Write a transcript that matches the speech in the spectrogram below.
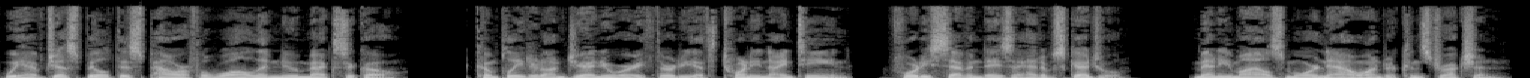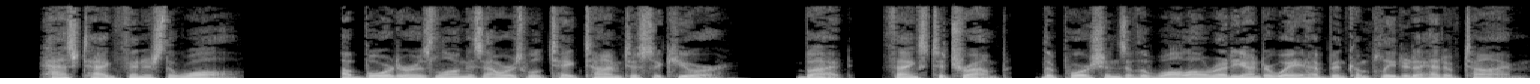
We have just built this powerful wall in New Mexico. Completed on January 30, 2019, 47 days ahead of schedule. Many miles more now under construction. Hashtag finish the wall. A border as long as ours will take time to secure. But, thanks to Trump, the portions of the wall already underway have been completed ahead of time.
